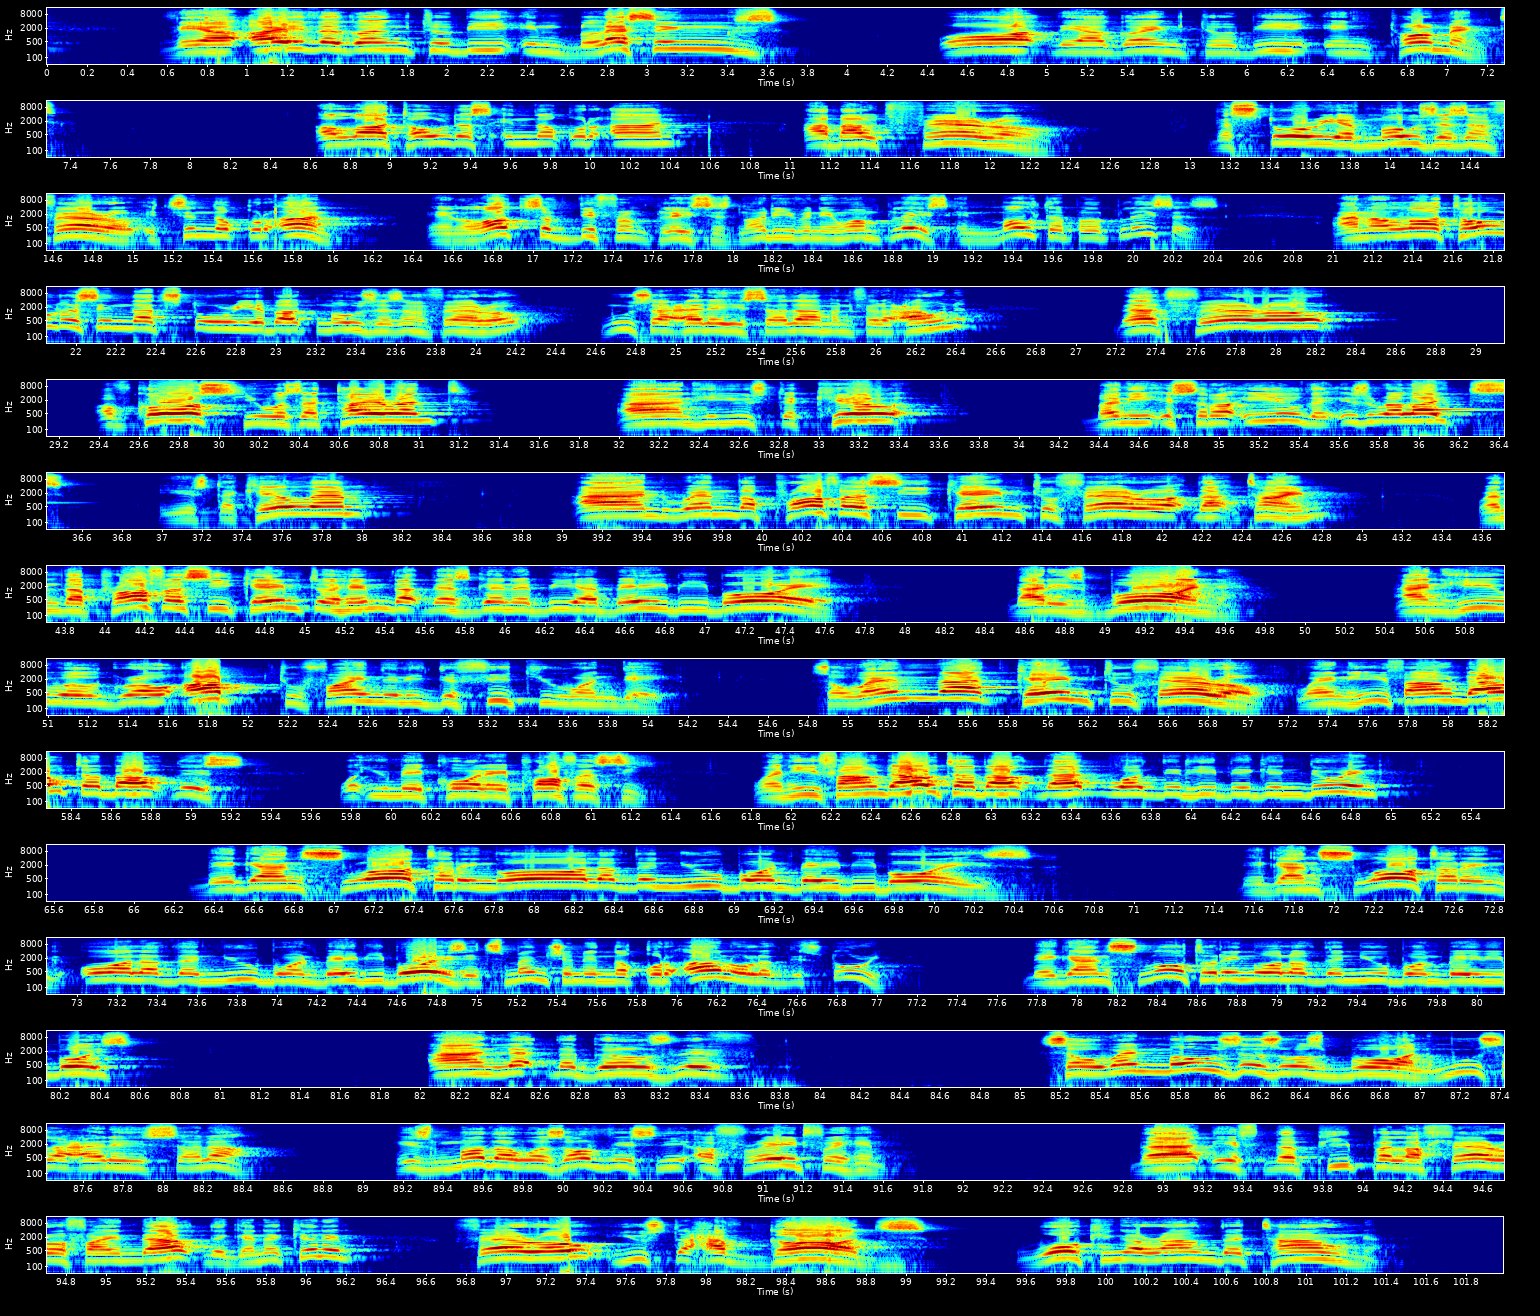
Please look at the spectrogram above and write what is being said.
they are either going to be in blessings or they are going to be in torment. Allah told us in the Quran about Pharaoh, the story of Moses and Pharaoh. It's in the Quran in lots of different places, not even in one place, in multiple places. And Allah told us in that story about Moses and Pharaoh, Musa alayhi salam and Fir'aun, that Pharaoh, of course, he was a tyrant and he used to kill Bani Israel, the Israelites. He used to kill them. And when the prophecy came to Pharaoh at that time, when the prophecy came to him that there's going to be a baby boy that is born and he will grow up to finally defeat you one day. So when that came to Pharaoh, when he found out about this, what you may call a prophecy, when he found out about that, what did he begin doing? Began slaughtering all of the newborn baby boys. Began slaughtering all of the newborn baby boys. It's mentioned in the Quran, all of this story. Began slaughtering all of the newborn baby boys and let the girls live. So when Moses was born, Musa alayhi salam, his mother was obviously afraid for him that if the people of Pharaoh find out, they're going to kill him. Pharaoh used to have guards walking around the town,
